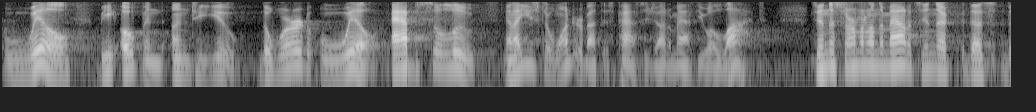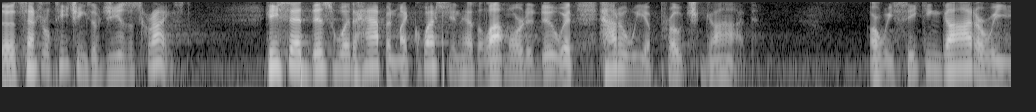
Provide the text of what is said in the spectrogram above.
will be opened unto you. The word will, absolute. And I used to wonder about this passage out of Matthew a lot. It's in the Sermon on the Mount, it's in the, the, the central teachings of Jesus Christ. He said this would happen. My question has a lot more to do with how do we approach God? Are we seeking God? Are we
